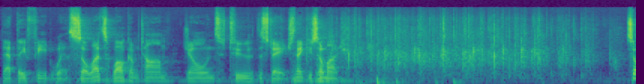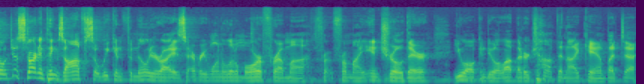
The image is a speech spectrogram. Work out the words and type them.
that they feed with. So let's welcome Tom Jones to the stage. Thank you so much. So, just starting things off so we can familiarize everyone a little more from, uh, fr- from my intro there. You all can do a lot better job than I can, but uh,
